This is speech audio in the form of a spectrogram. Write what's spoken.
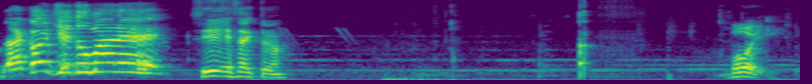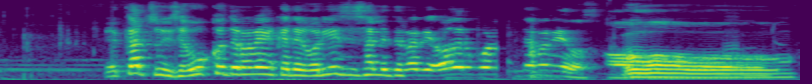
¡La concha de tu madre! Sí, exacto. Voy. El Katsu dice, busco Terraria en categorías y sale Terraria Otherworld y Terraria 2. Oh.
